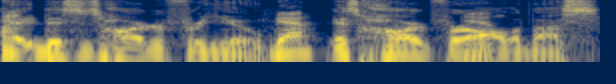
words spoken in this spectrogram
I, this is harder for you. Yeah. it's hard for Yeah. all of us,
